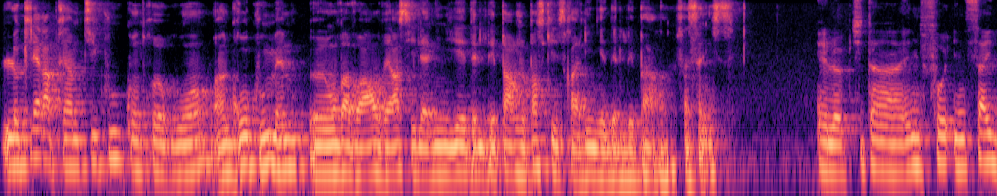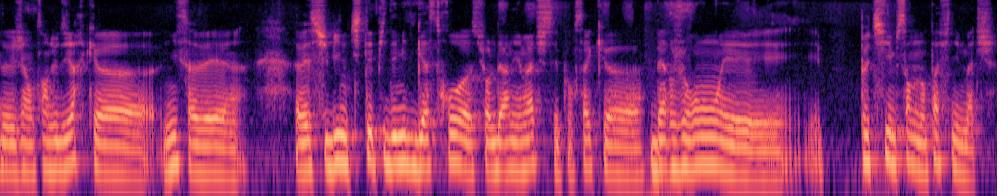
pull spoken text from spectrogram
Leclerc a pris un petit coup contre Rouen, un gros coup même. Euh, on va voir, on verra s'il est aligné dès le départ. Je pense qu'il sera aligné dès le départ hein, face à Nice. Et le petit info inside, j'ai entendu dire que Nice avait, avait subi une petite épidémie de gastro euh, sur le dernier match. C'est pour ça que Bergeron et, Petit, il me semble, n'ont pas fini le match.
